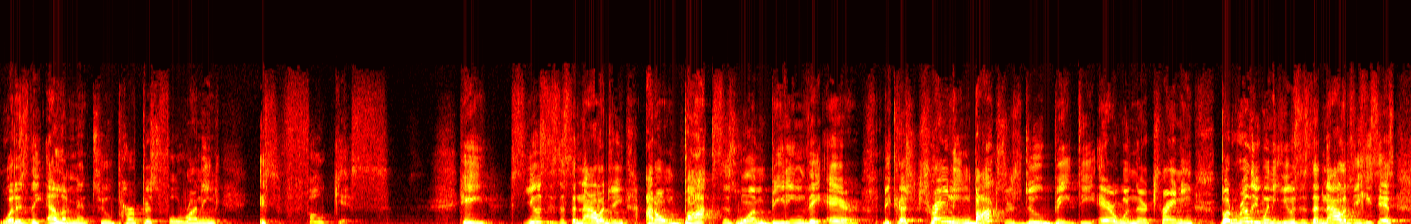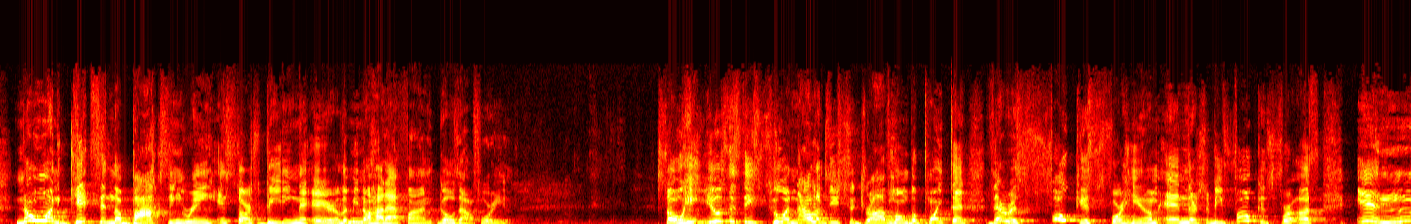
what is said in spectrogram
What is the element to purposeful running? It's focus. He uses this analogy I don't box as one beating the air because training boxers do beat the air when they're training. But really, when he uses the analogy, he says, No one gets in the boxing ring and starts beating the air. Let me know how that fine goes out for you. So he uses these two analogies to drive home the point that there is focus for him and there should be focus for us in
